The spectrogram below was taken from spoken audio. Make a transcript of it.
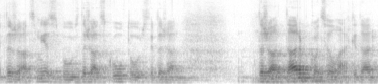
Ir dažādas miesas būvs, dažādas kultūras, ir dažādi, dažādi darbi, ko cilvēki dara.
